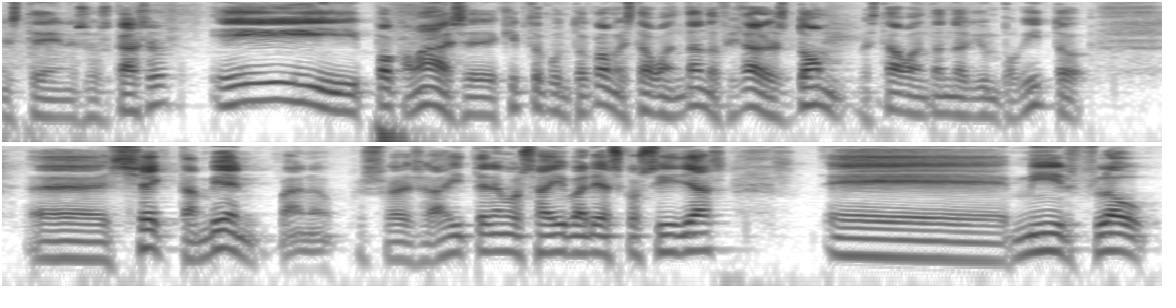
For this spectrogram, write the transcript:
este, en esos casos. Y poco más. Eh, Crypto.com está aguantando. Fijaros, DOM está aguantando aquí un poquito. Eh, también. Bueno, pues, pues, ahí tenemos ahí varias cosillas. Eh, Mir, Flow.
